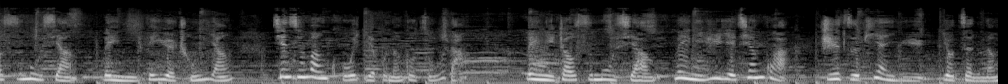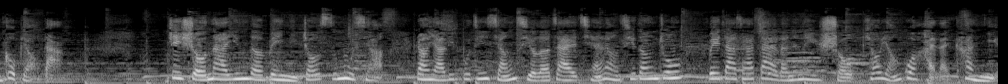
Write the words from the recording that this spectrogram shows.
朝思暮想，为你飞越重洋，千辛万苦也不能够阻挡。为你朝思暮想，为你日夜牵挂，只字片语又怎能够表达？这首那英的《为你朝思暮想》，让雅丽不禁想起了在前两期当中为大家带来的那首《漂洋过海来看你》。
